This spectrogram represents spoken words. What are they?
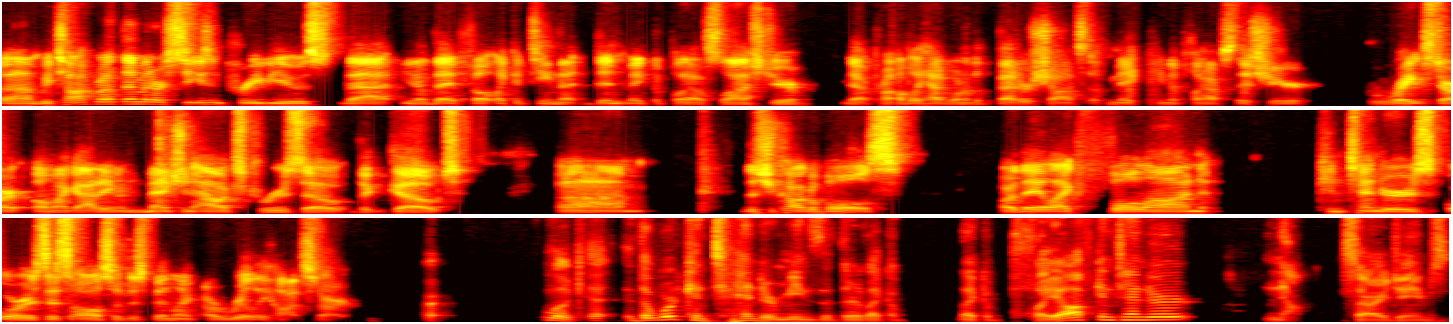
Um, we talked about them in our season previews that, you know, they felt like a team that didn't make the playoffs last year, that probably had one of the better shots of making the playoffs this year. Great start. Oh my God. I didn't even mention Alex Caruso, the GOAT. Um, the Chicago Bulls, are they like full on contenders or has this also just been like a really hot start? Look, uh, the word contender means that they're like a like a playoff contender. No, sorry, James.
